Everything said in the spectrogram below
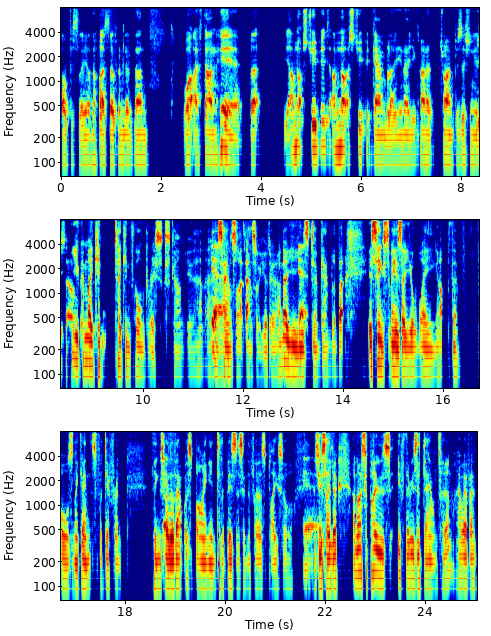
obviously otherwise i wouldn't have done what i've done here but yeah i'm not stupid i'm not a stupid gambler you know you kind of try and position yourself You can make it take informed risks, can't you? That, uh, Yeah. Sounds like that's what you're doing. I know you Yeah. use the term gambler, but it seems to me as though you're weighing up the fors and against for different things, Yeah. whether that was buying into the business in the first place or yeah as you say, look, and I suppose if there is a downturn, however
